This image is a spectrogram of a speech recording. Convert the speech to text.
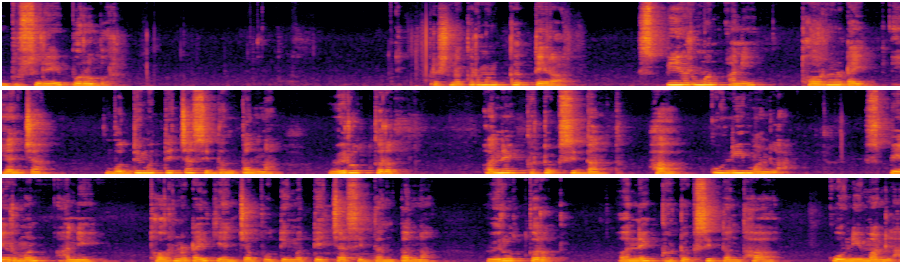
दुसरे बरोबर. प्रश्न क्रमांक तेरा स्पियरमन आणि थॉर्नडाईक यांच्या बुद्धिमत्तेच्या सिद्धांतांना विरोध करत अनेक घटक सिद्धांत हा कोणी मांडला? स्पेअरमन आणि थॉर्नडाईक यांच्या बुद्धिमत्तेच्या सिद्धांतांना विरोध करत अनेक घटक सिद्धांत हा कोणी मांडला?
